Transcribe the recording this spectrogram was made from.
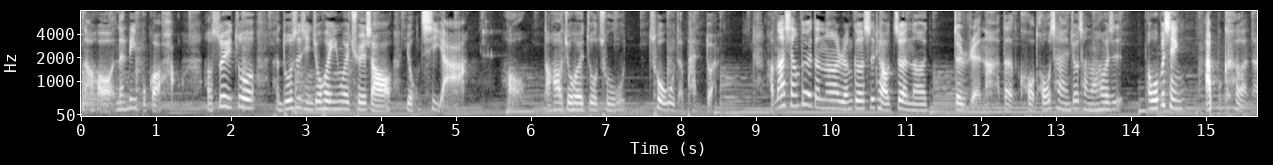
然后能力不够好，好，所以做很多事情就会因为缺少勇气啊，好，然后就会做出错误的判断。好，那相对的呢，人格失调症呢的人啊的口头禅就常常会是啊我不行啊不可能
